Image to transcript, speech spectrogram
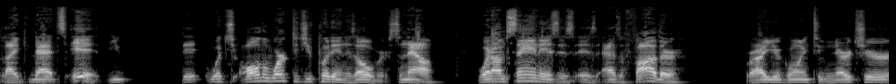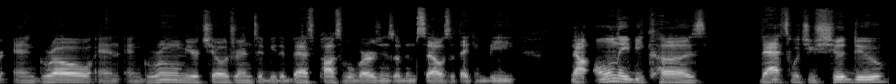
Like that's it. You, it, what you, all the work that you put in is over. So now, what I'm saying is, is, is as a father, right? You're going to nurture and grow and, and groom your children to be the best possible versions of themselves that they can be. Not only because that's what you should do,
